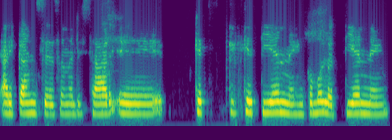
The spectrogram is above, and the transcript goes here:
alcances, analizar eh, qué, qué, tienen, cómo lo tienen,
